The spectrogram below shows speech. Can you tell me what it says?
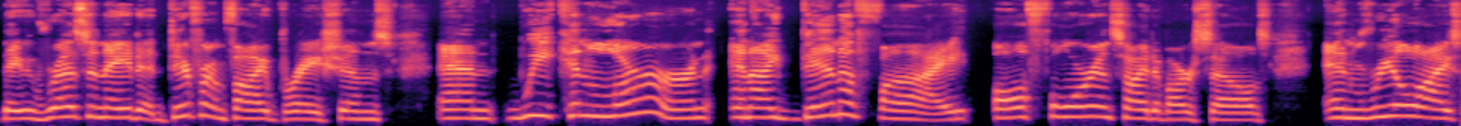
They resonate at different vibrations. And we can learn and identify all four inside of ourselves and realize,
